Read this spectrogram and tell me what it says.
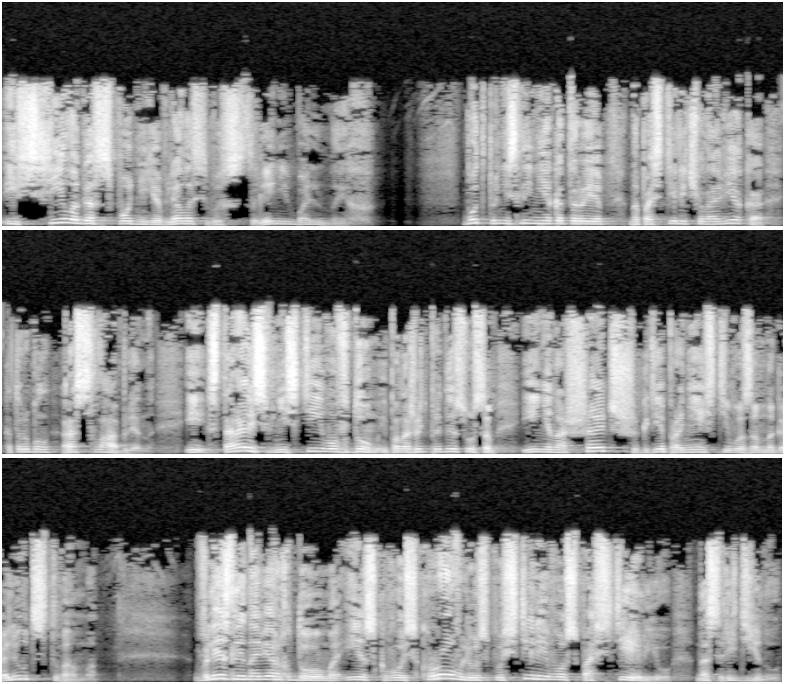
и сила Господня являлась в исцелении больных. Вот принесли некоторые на постели человека, который был расслаблен, и старались внести его в дом и положить пред Иисусом, и не нашедши, где пронести его за многолюдством, влезли наверх дома и сквозь кровлю спустили его с постелью на средину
